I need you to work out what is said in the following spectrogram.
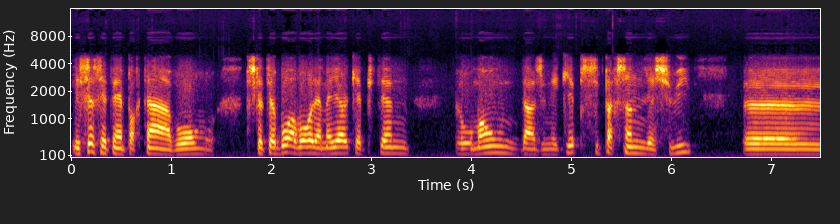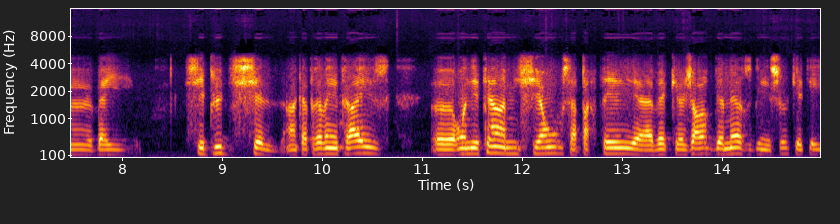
Et ça, c'est important à avoir. Parce que tu as beau avoir le meilleur capitaine au monde dans une équipe, si personne ne le suit, euh, ben, c'est plus difficile. En 93, euh, on était en mission, ça partait avec Jacques Demers, bien sûr, qui était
